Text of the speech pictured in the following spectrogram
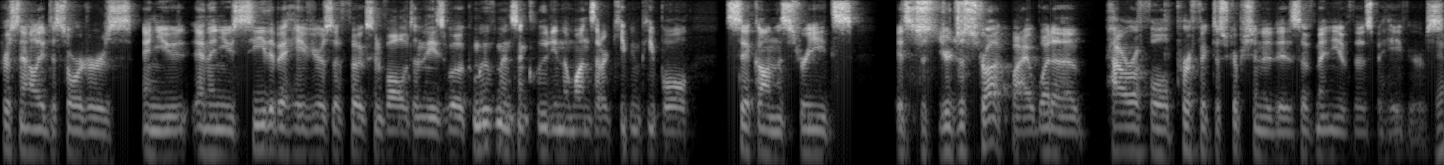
personality disorders, and you, and then you see the behaviors of folks involved in these woke movements, including the ones that are keeping people sick on the streets. It's just you're just struck by what a powerful, perfect description it is of many of those behaviors. Yeah.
